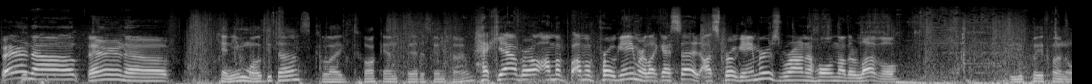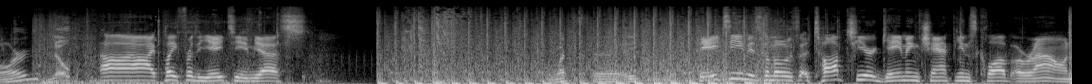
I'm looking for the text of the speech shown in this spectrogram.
Fair enough. Fair enough. Can you multitask, like talk and play at the same time? Heck yeah, bro. I'm a I'm a pro gamer. Like I said, us pro gamers, we're on a whole nother level. Do you play for an org? Nope. Uh, I play for the A team. Yes. What's the A-Team? The A team is the most top tier gaming champions club around,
